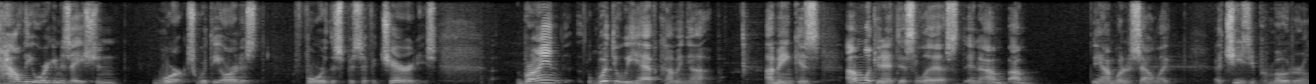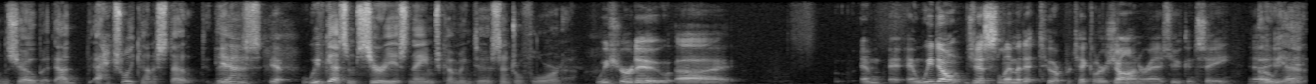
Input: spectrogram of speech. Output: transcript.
how the organization works with the artist for the specific charities. Brian, what do we have coming up? I mean, because I'm looking at this list, and I'm, I'm, you know, I'm going to sound like a cheesy promoter on the show, but I'm actually kind of stoked. Yeah, These, yep. We've got some serious names coming to Central Florida. We sure do. Uh, and, and we don't just limit it to a particular genre, as you can see. Uh, Oh, yeah. it-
